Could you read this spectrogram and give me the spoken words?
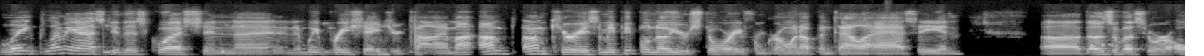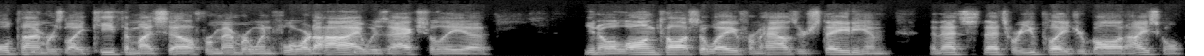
Link, let me ask you this question, uh, and we appreciate your time. I, am I'm, I'm curious. I mean, people know your story from growing up in Tallahassee, and uh, those of us who are old timers like Keith and myself remember when Florida High was actually a, you know, a long toss away from Howser Stadium, and that's that's where you played your ball in high school.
